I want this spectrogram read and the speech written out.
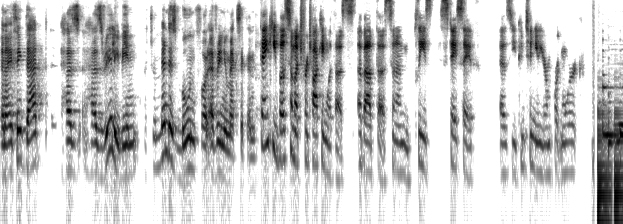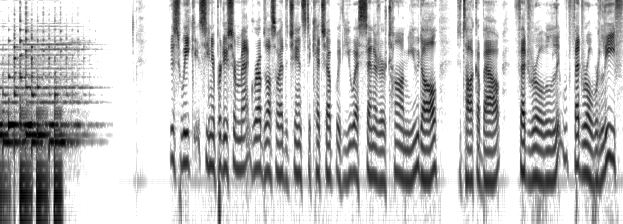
And I think that has has really been a tremendous boon for every New Mexican. Thank you both so much for talking with us about this, and please stay safe as you continue your important work. This week, senior producer Matt Grubbs also had the chance to catch up with U.S. Senator Tom Udall to talk about federal federal relief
